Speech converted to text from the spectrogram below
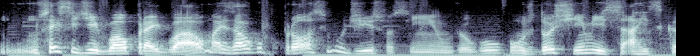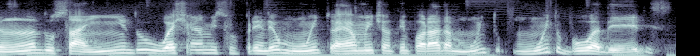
não sei se de igual para igual, mas algo próximo disso, assim, um jogo com os dois times arriscando, saindo. O West Ham me surpreendeu muito, é realmente uma temporada muito, muito boa deles.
